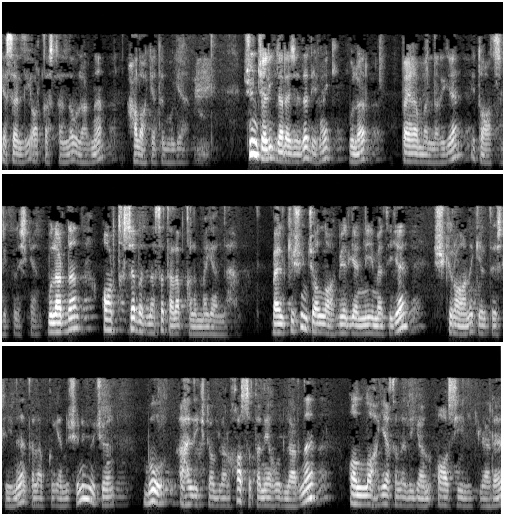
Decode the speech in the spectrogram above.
kasallik orqasidan ularni halokati bo'lgan. Shunchalik darajada demak bular payg'ambarlarga itoatsizlik qilishgan. Bulardan ortiqcha bir narsa talab qilinmaganda balki shuncha olloh bergan ne'matiga shukrona keltirishlikni talab qilganda. Shuning uchun bu ahli kitoblar xosatan yahudlarni ollohga qiladigan osiyliklari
